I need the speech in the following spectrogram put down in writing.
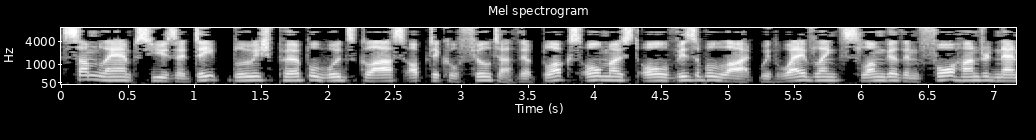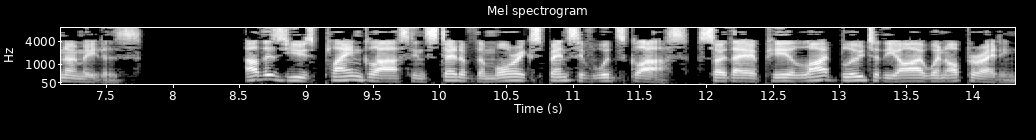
Some lamps use a deep bluish-purple Woods glass optical filter that blocks almost all visible light with wavelengths longer than 400 nanometers. Others use plain glass instead of the more expensive Woods glass, so they appear light blue to the eye when operating.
